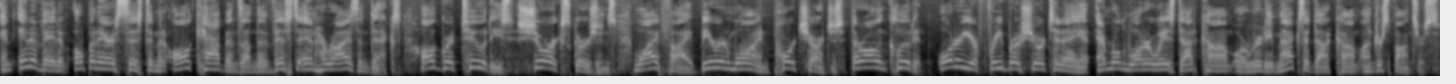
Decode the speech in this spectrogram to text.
an innovative open air system in all cabins on the Vista and Horizon decks, all gratuities, shore excursions, Wi Fi, beer and wine, port charges. They're all included. Order your free brochure today at emeraldwaterways.com or rudymaxa.com under sponsors.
